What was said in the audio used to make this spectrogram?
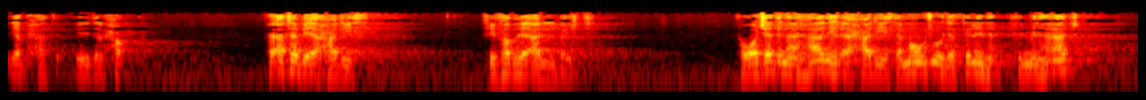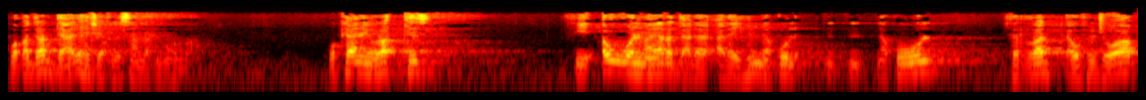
يبحث يريد الحق. فأتى بأحاديث في فضل آل البيت. فوجدنا هذه الأحاديث موجودة في المنهاج وقد رد عليها شيخ الإسلام رحمه الله. وكان يركز في أول ما يرد عليهم يقول نقول في الرد أو في الجواب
